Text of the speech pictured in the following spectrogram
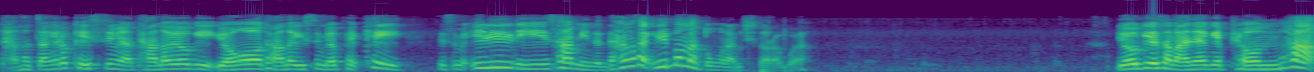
단어장 이렇게 있으면 단어 여기 영어 단어 있으면 옆에 K 있으면 1, 2, 3 있는데 항상 1번만 동그라미 치더라고요. 여기에서 만약에 변화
